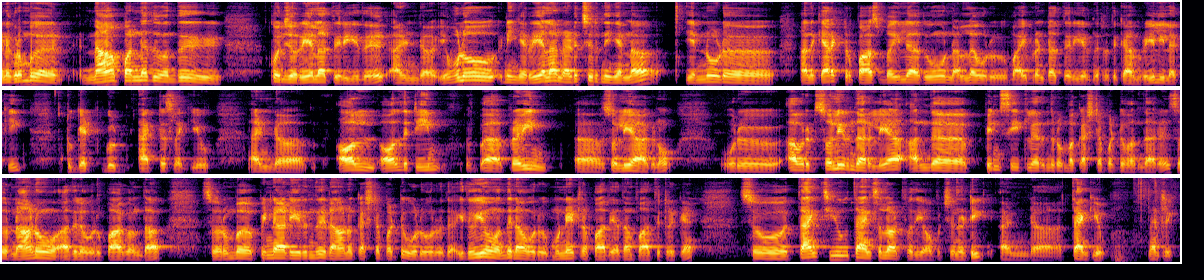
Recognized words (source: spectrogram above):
எனக்கு ரொம்ப நான் பண்ணது வந்து கொஞ்சம் ரியலாக தெரியுது. அண்ட் எவ்வளோ நீங்கள் ரியலாக நடிச்சிருந்தீங்கன்னா என்னோட அந்த கேரக்டர் பாஸ் பைல அதுவும் நல்ல ஒரு வைப்ரண்ட்டாக தெரியறதுக்கு I'm really lucky to get good actors like you and all all the team Praveen சொல்லியே ஆகணும். ஒரு அவர் சொல்லியிருந்தார் இல்லையா? அந்த பின் சீட்ல இருந்து ரொம்ப கஷ்டப்பட்டு வந்தாரு. ஸோ நானும் அதுல ஒரு பாகம் தான் ஸோ ரொம்ப பின்னாடி இருந்து நானும் கஷ்டப்பட்டு ஒரு ஒரு இது- இதையும் வந்து நான் ஒரு முன்னேற்ற பாதையை தான் பார்த்துட்டு இருக்கேன் so thank you thanks a lot for the opportunity and thank you நன்றி.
